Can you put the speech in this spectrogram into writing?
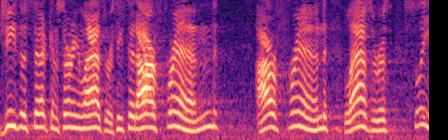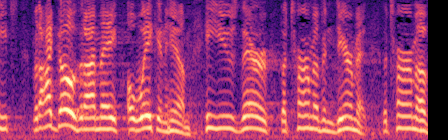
Jesus said concerning Lazarus, he said, "Our friend, our friend Lazarus sleeps, but I go that I may awaken him." He used there the term of endearment, the term of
